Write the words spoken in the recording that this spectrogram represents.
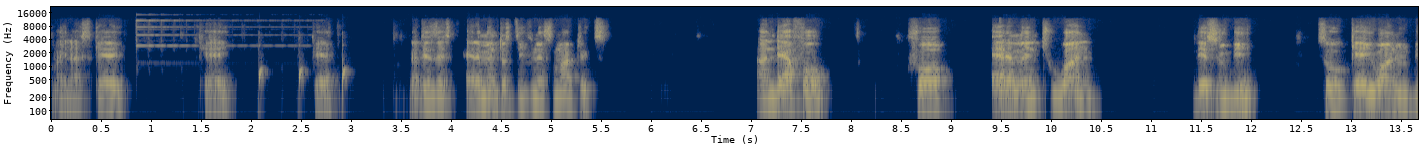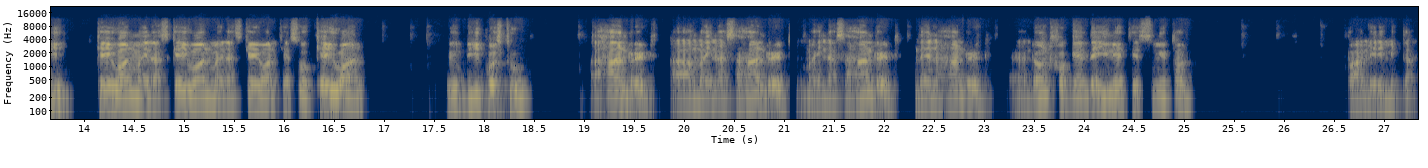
minus k, k, okay. That is the elemental stiffness matrix. And therefore, for element one, this will be, so K1 will be K1 minus K1 minus K1. So K1 will be equals to 100 uh, minus 100 minus 100, then 100. And don't forget the unit is Newton per millimeter.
